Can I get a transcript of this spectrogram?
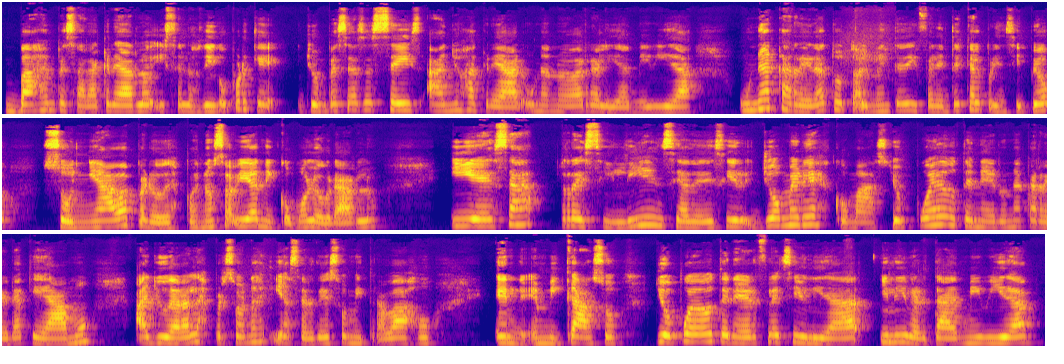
vas a empezar a crearlo y se los digo porque yo empecé hace seis años a crear una nueva realidad en mi vida, una carrera totalmente diferente que al principio soñaba, pero después no sabía ni cómo lograrlo. Y esa resiliencia de decir, yo merezco más, yo puedo tener una carrera que amo, ayudar a las personas y hacer de eso mi trabajo. En, en mi caso, yo puedo tener flexibilidad y libertad en mi vida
